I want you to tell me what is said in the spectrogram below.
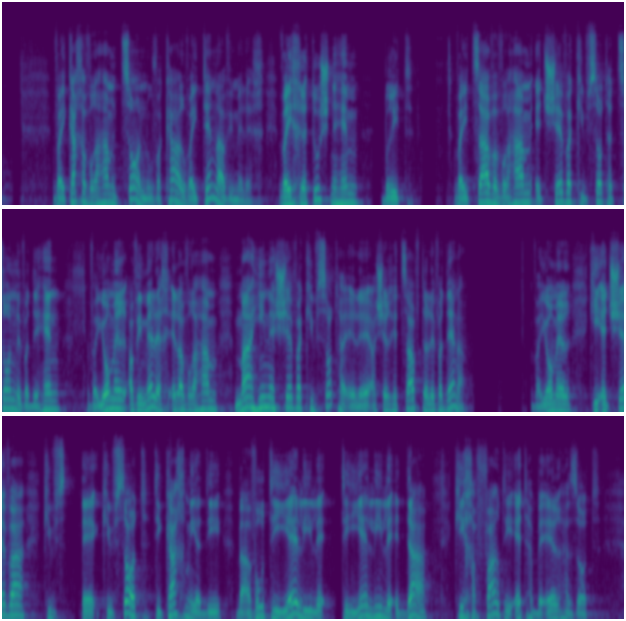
ויקח אברהם צאן ובקר, ויתן לאבימלך, ויכרתו שניהם ברית. ויצב אברהם את שבע כבשות הצאן לבדיהן, ויאמר אבימלך אל אברהם, מה הנה שבע כבשות האלה אשר הצבת לבדנה? ויאמר, כי את שבע אה, כבשות תיקח מידי, בעבור תהיה לי, תהיה לי לעדה, כי חפרתי את הבאר הזאת.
